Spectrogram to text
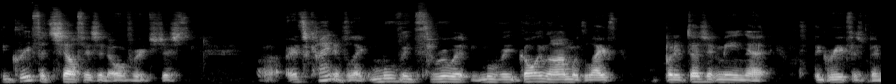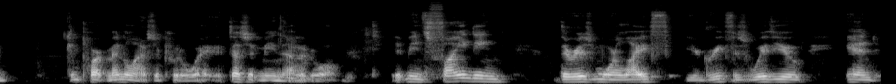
the grief itself isn't over. It's just, uh, it's kind of like moving through it, moving, going on with life, but it doesn't mean that the grief has been compartmentalized or put away. It doesn't mean that at all. It means finding there is more life, your grief is with you, and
